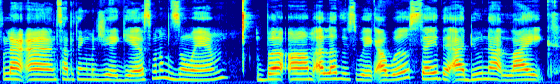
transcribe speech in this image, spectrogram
flirt on type of thing. I'm jig. Yeah, that's what I'm doing. But um, I love this wig. I will say that I do not like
